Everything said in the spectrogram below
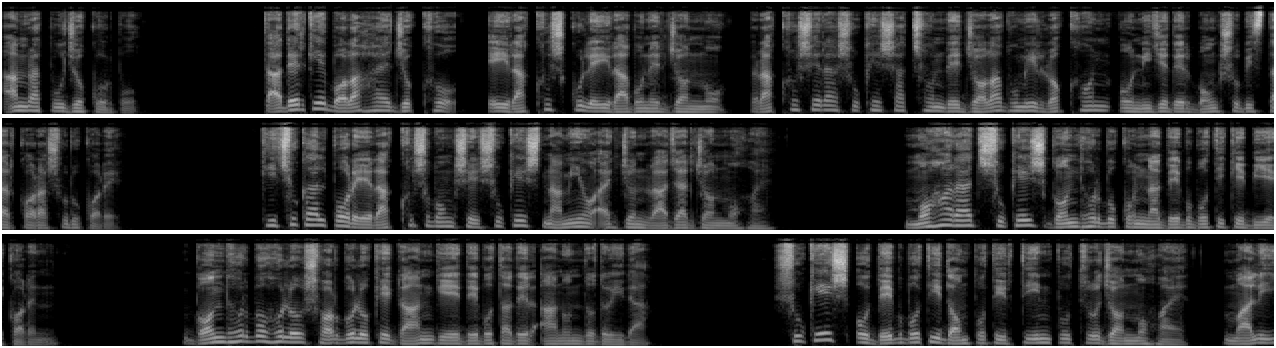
আমরা পুজো করব। তাদেরকে বলা হয় যক্ষ। এই রাক্ষসকুলেই রাবণের জন্ম, রাক্ষসেরা সুখে স্বাচ্ছন্দ্যে জলাভূমির রক্ষণ ও নিজেদের বংশবিস্তার করা শুরু করে। কিছুকাল পরে রাক্ষসবংশে সুকেশ নামীয় একজন রাজার জন্ম হয়। মহারাজ সুকেশ গন্ধর্বকন্যা দেববতীকে বিয়ে করেন। গন্ধর্ব হল স্বর্গলোকে গান গেয়ে দেবতাদের আনন্দদয়ীরা সুকেশ ও দেববতী দম্পতির তিন পুত্র জন্ম হয়, মালি,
